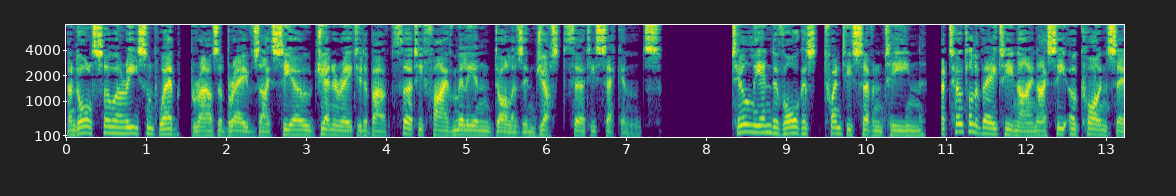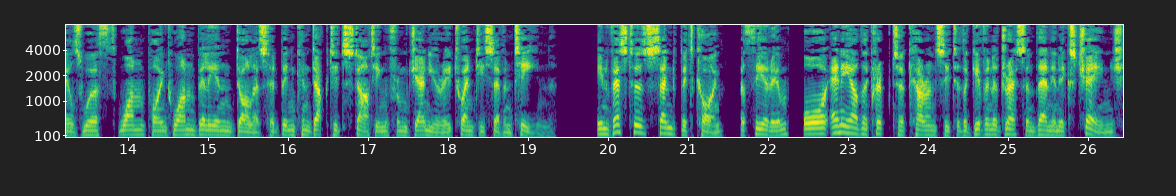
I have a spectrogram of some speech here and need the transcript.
and also a recent web browser Brave's ICO generated about $35 million in just 30 seconds. Till the end of August 2017, a total of 89 ICO coin sales worth $1.1 billion had been conducted starting from January 2017. Investors send Bitcoin, Ethereum, or any other cryptocurrency to the given address and then in exchange,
